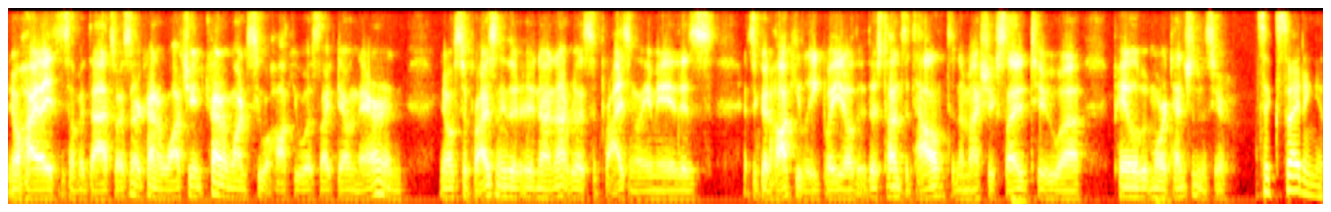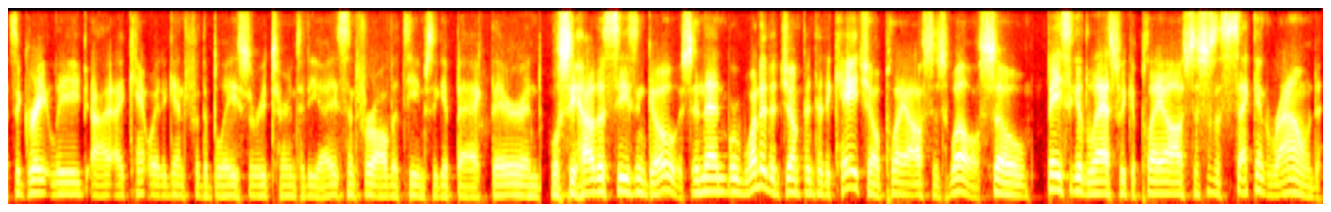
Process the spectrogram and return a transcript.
know highlights and stuff like that. So I started kind of watching, kind of wanted to see what hockey was like down there, and you know surprisingly, not not really surprisingly. I mean, it is it's a good hockey league, but you know there's tons of talent, and I'm actually excited to uh, pay a little bit more attention this year it's exciting. It's a great league. I, I, can't wait again for the Blaze to return to the ice and for all the teams to get back there. And we'll see how the season goes. And then we wanted to jump into the KHL playoffs as well. So basically, the last week of playoffs, this was the second round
